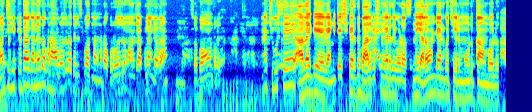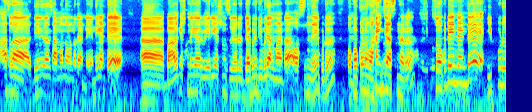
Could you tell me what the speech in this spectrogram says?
మంచి హిట్ టాక్ అనేది ఒక నాలుగు రోజుల్లో తెలిసిపోతుంది అనమాట ఒక రోజులో మనం చెప్పలేం కదా. సో బాగుంటుంది. చూస్తే అలాగే వెంకటేష్ గారిది బాలకృష్ణ గారిది కూడా వస్తుంది. ఎలా ఉంటాయి అనుకోవచ్చు వీళ్ళ మూడు కాంబోలు. అసలు దీనికి దాని సంబంధం ఉండదండి. ఎందుకంటే బాలకృష్ణ గారు వేరియేషన్స్ వేరు దబిడి దిబిడి అనమాట వస్తుంది ఇప్పుడు. ఒక్కొక్కరిని వాయించేస్తున్నారు. సో ఒకటి ఏంటంటే ఇప్పుడు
